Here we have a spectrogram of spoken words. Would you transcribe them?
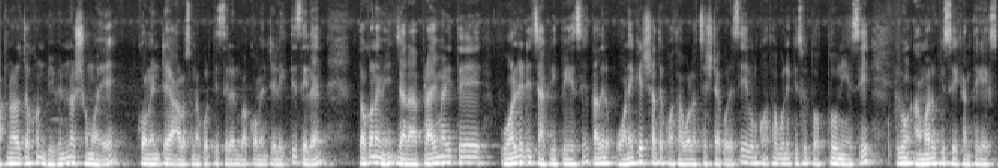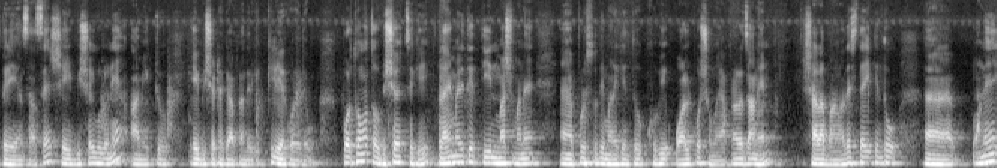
আপনারা যখন বিভিন্ন সময়ে কমেন্টে আলোচনা করতেছিলেন বা কমেন্টে লিখতেছিলেন, তখন আমি যারা প্রাইমারিতে অলরেডি চাকরি পেয়েছে, তাদের অনেকের সাথে কথা বলার চেষ্টা করেছি এবং কথা বলে কিছু তথ্যও নিয়েছি এবং আমারও কিছু এখান থেকে এক্সপিরিয়েন্স আছে। সেই বিষয়গুলো নিয়ে আমি একটু এই বিষয়টাকে আপনাদেরকে ক্লিয়ার করে দেবো। প্রথমত বিষয় হচ্ছে কি, প্রাইমারিতে তিন মাস মানে প্রস্তুতি মানে কিন্তু খুবই অল্প সময়। আপনারা জানেন সারা বাংলাদেশ থেকে কিন্তু অনেক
